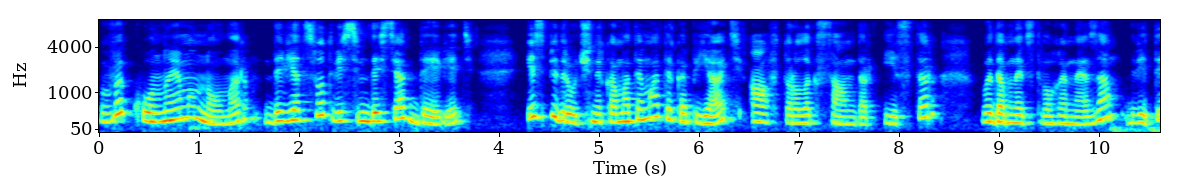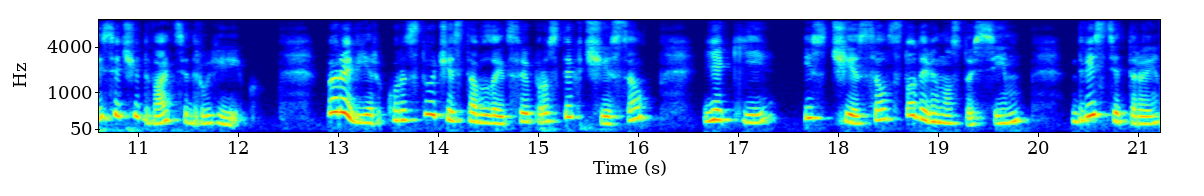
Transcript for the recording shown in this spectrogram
Виконуємо номер 989 із підручника Математика 5, автор Олександр Істер, видавництво Генеза 2022 рік. Перевір, користуючись таблицею простих чисел, які із чисел 197, 203,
